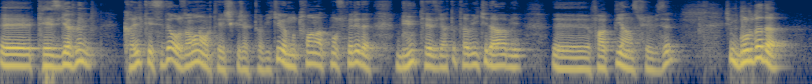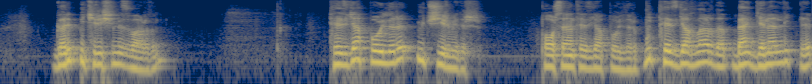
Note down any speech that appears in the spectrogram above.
e, tezgahın kalitesi de o zaman ortaya çıkacak tabii ki ve mutfağın atmosferi de büyük tezgahta tabii ki daha bir e, farklı yansıyor bize. Şimdi burada da garip bir kirişimiz vardı. Tezgah boyları 3.20'dir. Porselen tezgah boyları. Bu tezgahlarda ben genellikle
